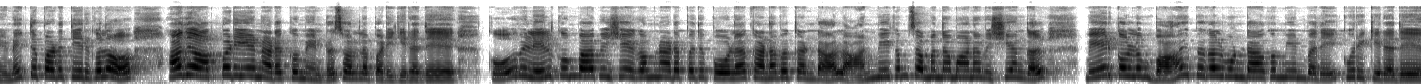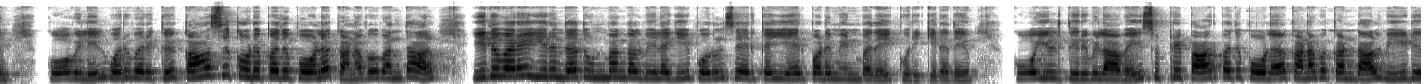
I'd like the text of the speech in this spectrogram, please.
நினைத்து படுத்தீர்களோ அது அப்படியே நடக்கும் என்று சொல்லப்படுகிறது. கோவிலில் கும்பாபிஷேகம் நடப்பது போல கனவு கண்டால் ஆன்மீகம் சம்பந்தமான விஷயங்கள் மேற்கொள்ளும் வாய்ப்புகள் உண்டாகும் என்பதை குறிக்கிறது. கோவிலில் ஒருவருக்கு காசு கொடுப்பது போல கனவு வந்தால் இதுவரை இருந்த துன்பங்கள் விலகி பொருள் சேர்க்கை ஏற்படும் என்பதை குறிக்கிறது. கோயில் திருவிழாவை சுற்றி பார்ப்பது போல கனவு கண்டால் வீடு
